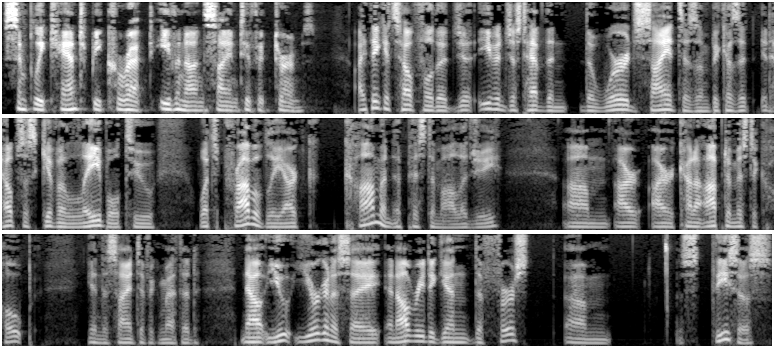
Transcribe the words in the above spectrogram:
simply can't be correct even on scientific terms. I think it's helpful to ju- even just have the the word scientism because it, it helps us give a label to what's probably our c- common epistemology, um, our our kind of optimistic hope in the scientific method. Now you you're going to say, and I'll read again the first um, thesis.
